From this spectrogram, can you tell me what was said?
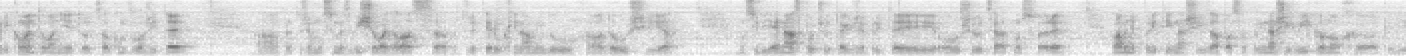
pri komentovaní je to celkom zložité, pretože musíme zvyšovať hlas, pretože tie ruchy nám idú do uší a musí byť aj nás počuť, takže pri tej ohlušujúcej atmosfére, hlavne pri tých našich zápasoch, pri našich výkonoch, eh, kedy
